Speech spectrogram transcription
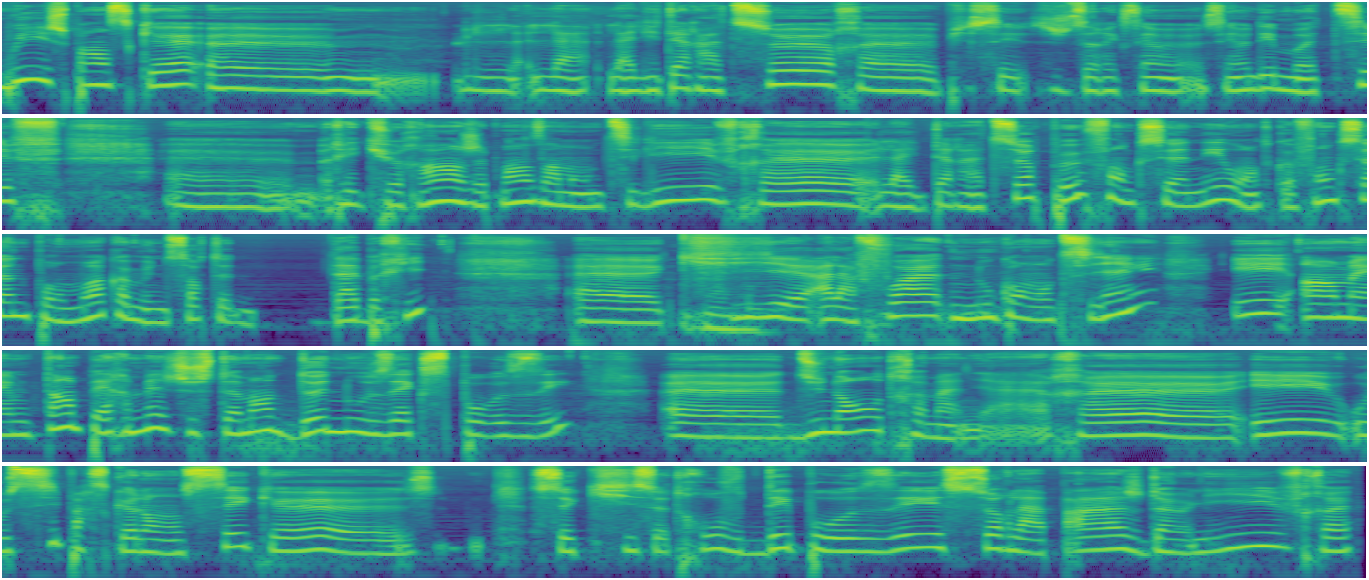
Oui, je pense que euh, la, littérature, euh, puis je dirais que c'est un, un, des motifs euh, récurrents, je pense, dans mon petit livre. la littérature peut fonctionner, ou en tout cas fonctionne pour moi comme une sorte d'abri qui mhm. à la fois nous contient et en même temps permet justement de nous exposer euh, d'une autre manière. Euh, et aussi parce que l'on sait que euh, ce qui se trouve déposé sur la page d'un livre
